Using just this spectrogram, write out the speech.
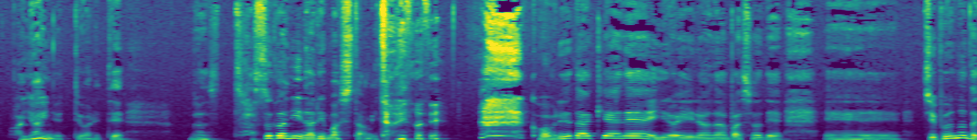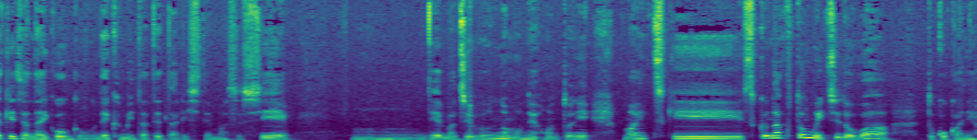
「早いね」って言われてさすがになれましたみたいなね。これだけねいろいろな場所で、えー、自分のだけじゃないゴングもね組み立てたりしてますしうんで、まあ、自分のもね本当に毎月少なくとも一度はどこかに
